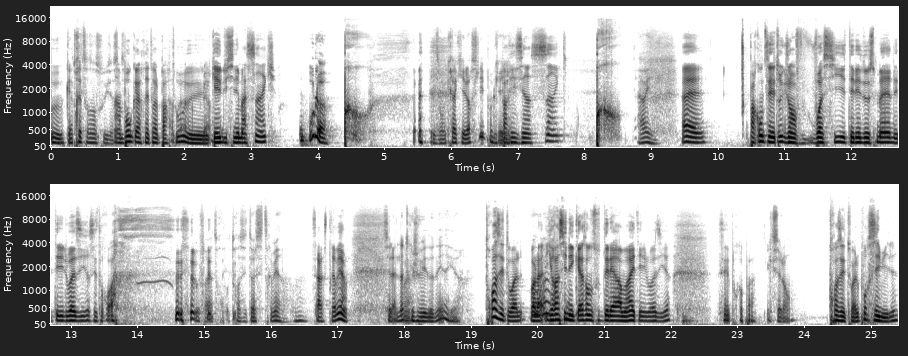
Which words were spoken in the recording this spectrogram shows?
Euh, quatre- très très enthousiastes. Un bon 4 étoiles partout, Ah bah, euh, bien. Cahier du cinéma 5, Oula Ils ont craqué leur slip, ok. Le Parisien 5. Ah oui. Ouais. Par contre, c'est des trucs genre Voici, Télé 2 semaines, et Télé Loisirs, c'est 3. Enfin, 3 étoiles, c'est très bien. Ça reste très bien. C'est la note que je vais donner d'ailleurs. 3 étoiles. Voilà, il y aura Cinécas en dessous de Télérama et Télé Loisirs. C'est pourquoi pas. Excellent. 3 étoiles pour Séville.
